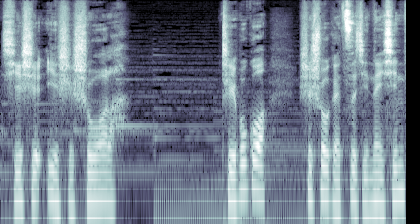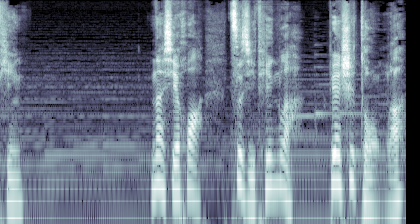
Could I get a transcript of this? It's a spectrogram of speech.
其实亦是说了，只不过是说给自己内心听。那些话自己听了，便是懂了，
